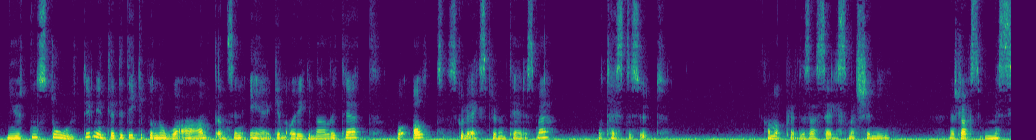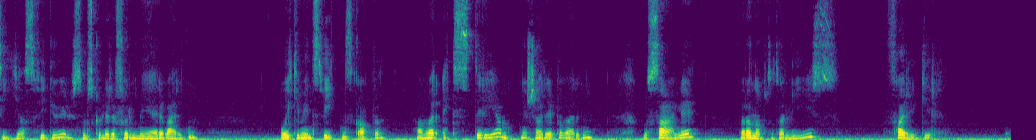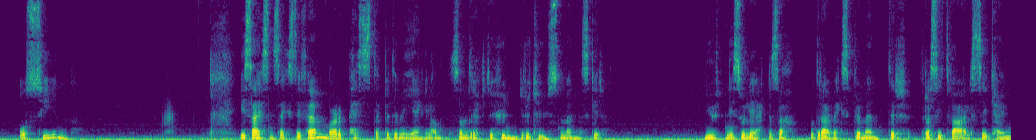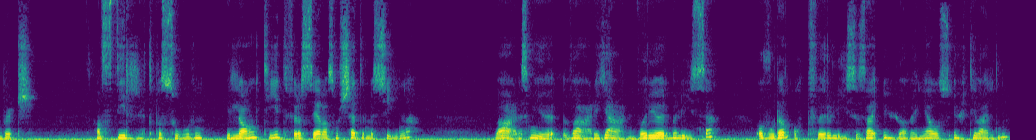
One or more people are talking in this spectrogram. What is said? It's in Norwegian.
Newton stolte imidlertid ikke på noe annet enn sin egen originalitet, og alt skulle eksperimenteres med og testes ut. Han opplevde seg selv som et geni, en slags messiasfigur som skulle reformere verden, og ikke minst vitenskapen. Han var ekstremt nysgjerrig på verden, og særlig var han opptatt av lys, farger og syn. I 1665 var det pestepidemi i England som drepte 100 000 mennesker. Newton isolerte seg og drev eksperimenter fra sitt værelse i Cambridge. Han stirret på solen i lang tid for å se hva som skjedde med synet. Hva er det, gjør, hva er det hjernen vår gjør med lyset? Og hvordan oppfører lyset seg uavhengig av oss ute i verden?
